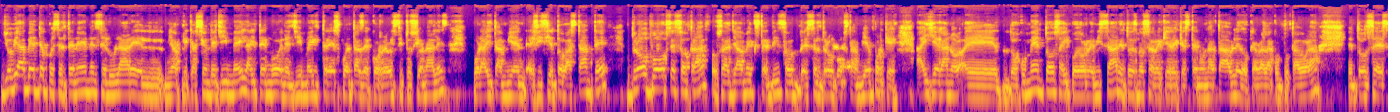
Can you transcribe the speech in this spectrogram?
Y obviamente pues el tener en el celular el, mi aplicación de Gmail, ahí tengo en el Gmail tres cuentas de correo institucionales, por ahí también eficiento bastante. Dropbox es otra, o sea, ya me extendí, es el Dropbox también porque ahí llegan eh, documentos, ahí puedo revisar, entonces no se requiere que esté en una tablet o que abra la computadora. Entonces,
